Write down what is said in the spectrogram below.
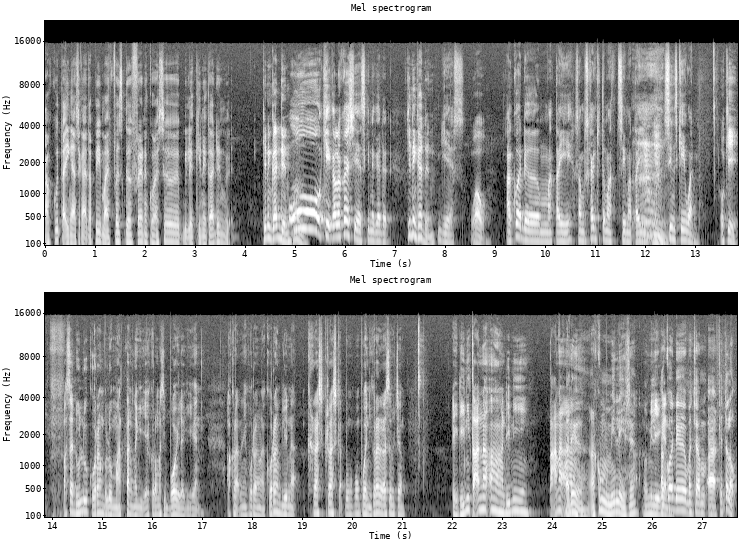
Aku tak ingat sangat. Tapi my first girlfriend Aku rasa Bila kindergarten kot. Kindergarten? Oh okay. Kalau crush yes Kindergarten. Kindergarten? Yes. Wow. Aku ada matai. Sampai sekarang kita masih matai Since K1 Okay. Pasal dulu korang belum matang lagi eh. Korang masih boy lagi kan? Aku nak tanya korang lah. Korang bila nak crush-crush kat perempuan-perempuan ni Korang dah rasa macam Eh dia ni tak nak ah. Dia ni tak nak ah. Ada Aku memilih je Memilih kan? Aku ada macam uh, Katalog.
